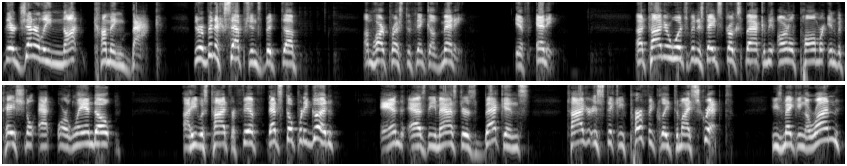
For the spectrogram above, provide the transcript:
they're generally not coming back. There have been exceptions, but uh, I'm hard pressed to think of many, if any. Uh, Tiger Woods finished eight strokes back in the Arnold Palmer Invitational at Orlando. Uh, he was tied for fifth. That's still pretty good. And as the Masters beckons, Tiger is sticking perfectly to my script. He's making a run,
